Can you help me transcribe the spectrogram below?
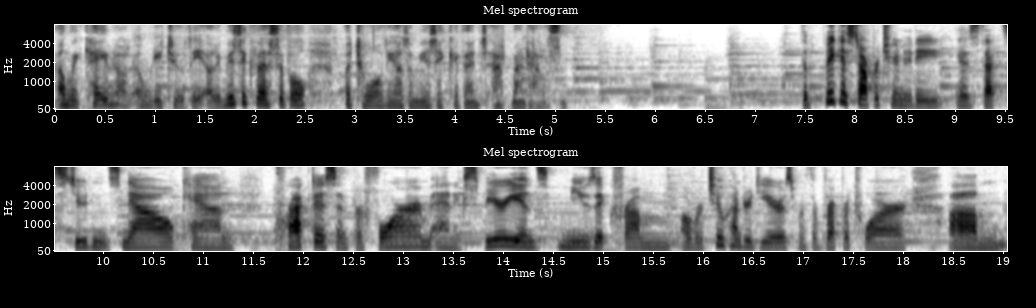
And we came not only to the Early Music Festival, but to all the other music events at Mount Allison. The biggest opportunity is that students now can practice and perform and experience music from over 200 years worth of repertoire um,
